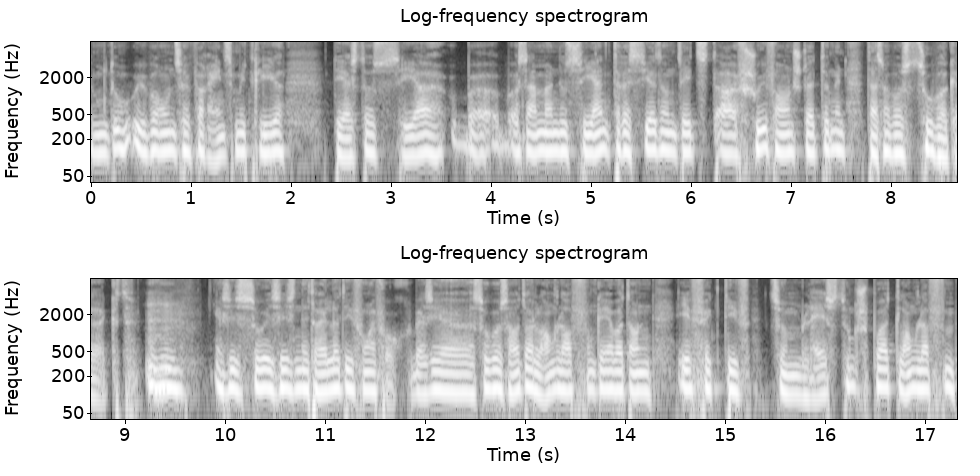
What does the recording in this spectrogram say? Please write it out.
und über unsere Vereinsmitglieder, der ist da sehr, äh, was sind wir nur sehr interessiert und jetzt auf Schulveranstaltungen, dass man was zubekriegt. Es ist so, es ist nicht relativ einfach, weil sie ja sowas auch da langlaufen gehen, aber dann effektiv zum Leistungssport langlaufen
